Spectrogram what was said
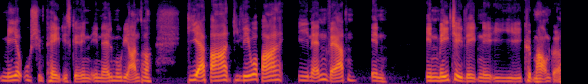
mere usympatiske end, end alle mulige andre. De er bare, de lever bare i en anden verden, end, end medieeliten i, i København gør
